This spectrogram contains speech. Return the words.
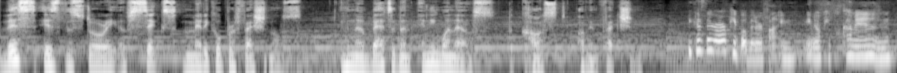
This is the story of six medical professionals who know better than anyone else cost of infection. Because there are people that are fine. You know, people come in and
